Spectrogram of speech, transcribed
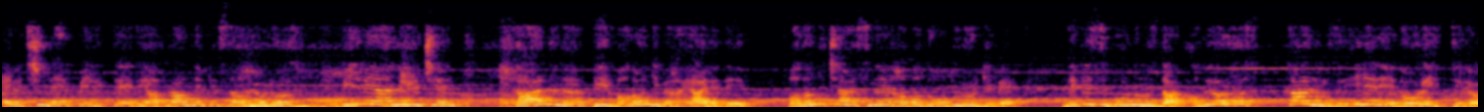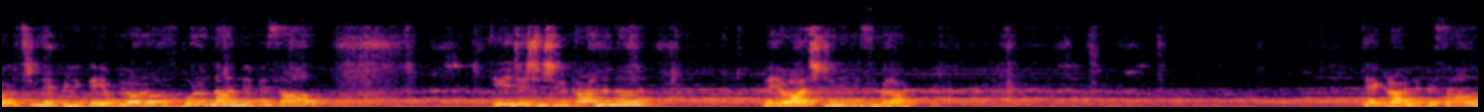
Evet şimdi hep birlikte diyafram nefesi alıyoruz. Bilmeyenler için karnını bir balon gibi hayal edip balon içerisine hava doldurur gibi nefesi burnumuzdan alıyoruz. Karnımızı ileriye doğru ittiriyoruz. Şimdi hep birlikte yapıyoruz. Burundan nefes al. İyice şişir karnını. Ve yavaşça nefesi bırak. Tekrar nefes al.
